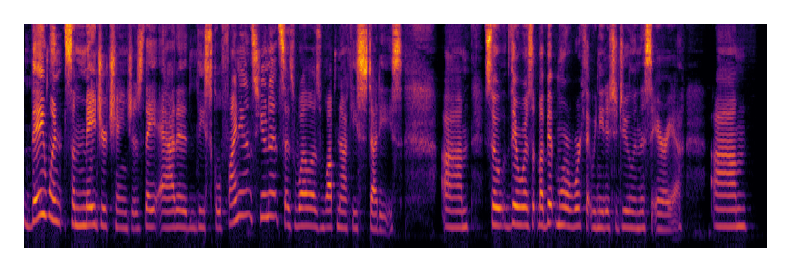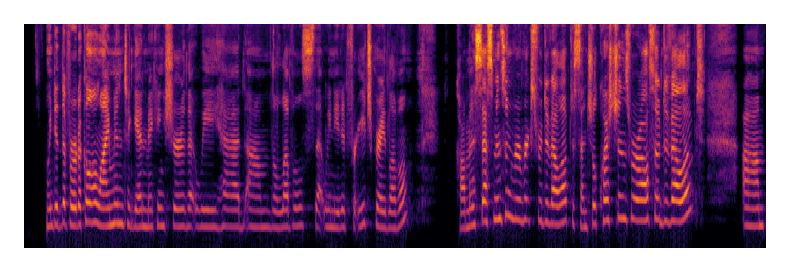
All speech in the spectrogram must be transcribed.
they went some major changes. They added the school finance units as well as Wabanaki studies. Um, so there was a bit more work that we needed to do in this area. Um, we did the vertical alignment, again, making sure that we had um, the levels that we needed for each grade level. Common assessments and rubrics were developed. Essential questions were also developed. Um,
